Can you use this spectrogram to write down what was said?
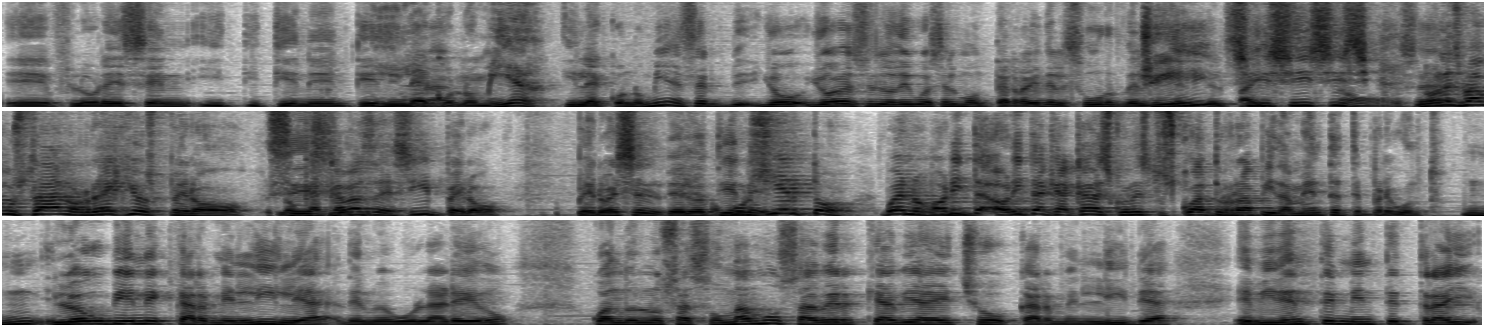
eh, florecen y, y tiene, Y la economía. Y la economía. Es el- yo, yo a veces lo digo, es el Monterrey del sur del, Sí, del- país. sí, sí, ¿no? sí. O sea, no les va a gustar a los regios, pero Sí, lo que sí. acabas de decir, pero, pero es el. Pero tiene- Por cierto, bueno, ahorita, ahorita que acabes con estos cuatro rápidamente te pregunto. Luego viene Carmen Lilia de Nuevo Laredo. Cuando nos asomamos a ver qué había hecho Carmen Lilia, evidentemente trae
